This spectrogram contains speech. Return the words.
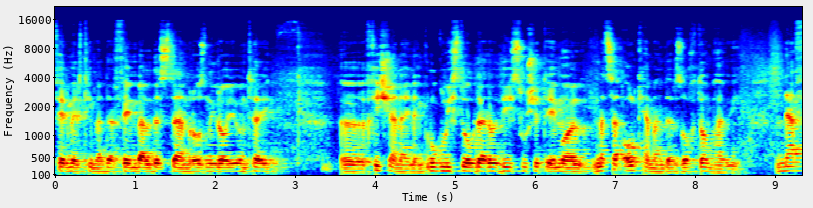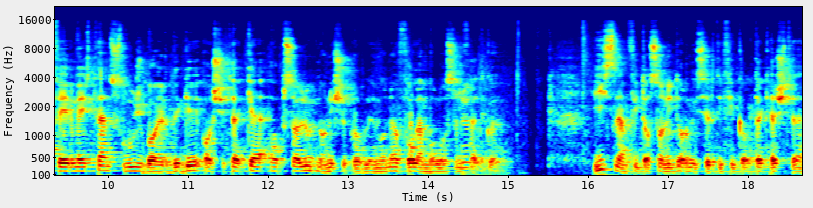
fermertímeder fénybel desztem rozni rajont hely Chiseneinen gruglisztól derödi suset émal nece alkemender zochtom havi ne fermerten služba erdege ašiteke apsolutno niše problema ne folem bolosen fetko. Isnem fitosanitarni certifikat tekešте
